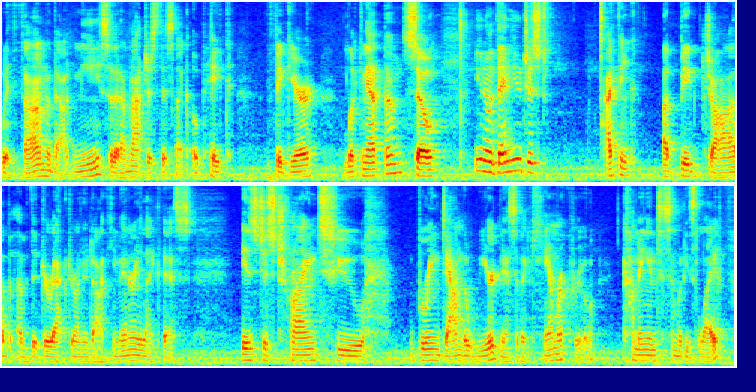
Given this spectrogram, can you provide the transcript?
with them about me so that I'm not just this like opaque figure looking at them. So, you know, then you just I think a big job of the director on a documentary like this is just trying to bring down the weirdness of a camera crew coming into somebody's life.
